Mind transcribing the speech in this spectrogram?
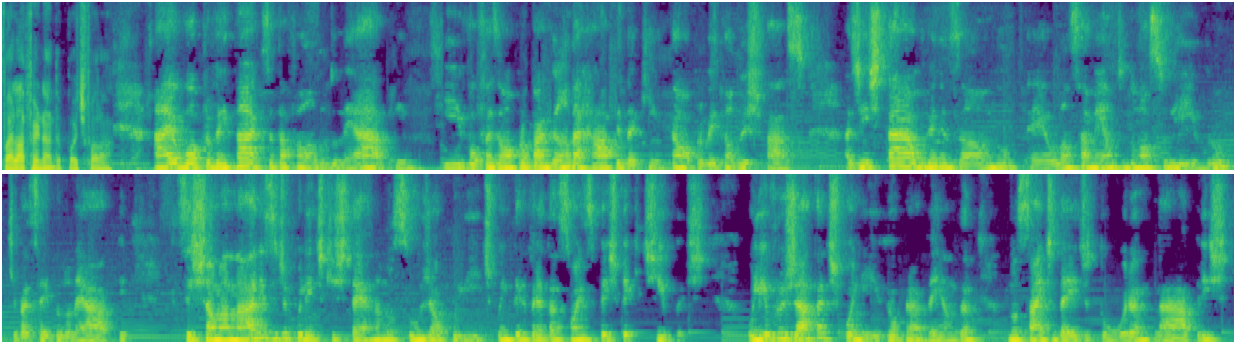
Vai lá, Fernanda, pode falar. Ah, eu vou aproveitar que você está falando do NEAP e vou fazer uma propaganda rápida aqui, então, aproveitando o espaço. A gente está organizando é, o lançamento do nosso livro, que vai sair pelo NEAP, que se chama Análise de Política Externa no Sul Geopolítico, Interpretações e Perspectivas. O livro já está disponível para venda no site da editora, na Apres,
